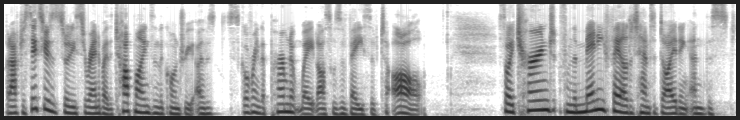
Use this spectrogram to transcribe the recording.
But after six years of study surrounded by the top minds in the country, I was discovering that permanent weight loss was evasive to all. So I turned from the many failed attempts at dieting and the st-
